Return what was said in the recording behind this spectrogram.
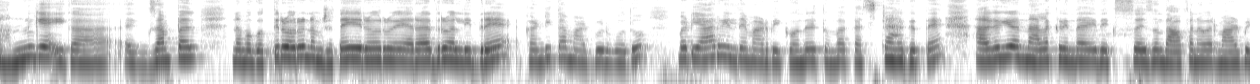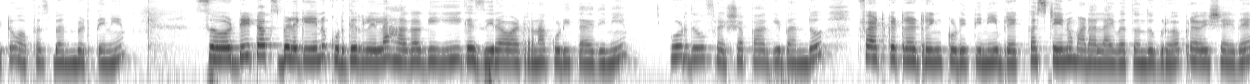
ನನಗೆ ಈಗ ಎಕ್ಸಾಂಪಲ್ ನಮಗೆ ಗೊತ್ತಿರೋರು ನಮ್ಮ ಜೊತೆ ಇರೋರು ಯಾರಾದರೂ ಅಲ್ಲಿದ್ದರೆ ಖಂಡಿತ ಮಾಡಿಬಿಡ್ಬೋದು. ಬಟ್ ಯಾರು ಇಲ್ಲದೆ ಮಾಡಬೇಕು ಅಂದರೆ ತುಂಬ ಕಷ್ಟ ಆಗುತ್ತೆ. ಹಾಗಾಗಿ ಒಂದು ನಾಲ್ಕರಿಂದ ಐದು ಎಕ್ಸಸೈಸ್ ಒಂದು ಹಾಫ್ ಆನ್ ಅವರ್ ಮಾಡಿಬಿಟ್ಟು ವಾಪಸ್ ಬಂದುಬಿಡ್ತೀನಿ. ಸೊ ಡಿಟಾಕ್ಸ್ ಬೆಳಗ್ಗೆ ಏನು ಕುಡ್ದಿರಲಿಲ್ಲ. ಹಾಗಾಗಿ ಈಗ ಜೀರಾ ವಾಟ್ರನ್ನ ಕುಡಿತಾ ಇದ್ದೀನಿ. ಕುಡಿದು ಫ್ರೆಶ್ ಅಪ್ ಆಗಿ ಬಂದು ಫ್ಯಾಟ್ ಕಟ್ಟರ್ ಡ್ರಿಂಕ್ ಕುಡಿತೀನಿ. ಬ್ರೇಕ್ಫಾಸ್ಟ್ ಏನೂ ಮಾಡಲ್ಲ. ಇವತ್ತೊಂದು ಗೃಹ ಪ್ರವೇಶ ಇದೆ.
